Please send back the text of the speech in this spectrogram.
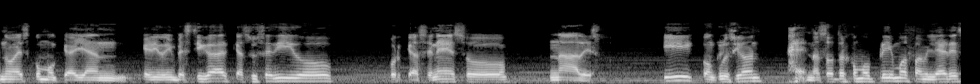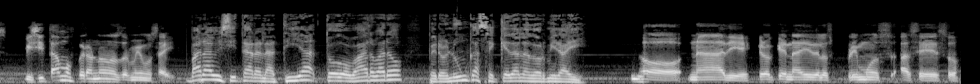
no es como que hayan querido investigar qué ha sucedido, por qué hacen eso, nada de eso. Y conclusión, nosotros como primos, familiares, visitamos pero no nos dormimos ahí. Van a visitar a la tía, todo bárbaro, pero nunca se quedan a dormir ahí. No, nadie. Creo que nadie de los primos hace eso.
